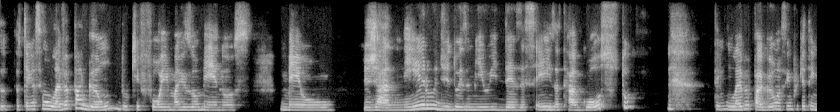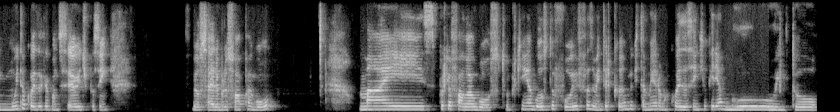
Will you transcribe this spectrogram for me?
eu tenho assim um leve apagão do que foi mais ou menos meu janeiro de 2016 até agosto. tem um leve apagão, assim, porque tem muita coisa que aconteceu e, tipo assim, meu cérebro só apagou. Mas por que eu falo agosto? Porque em agosto eu fui fazer um intercâmbio, que também era uma coisa assim que eu queria muito.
